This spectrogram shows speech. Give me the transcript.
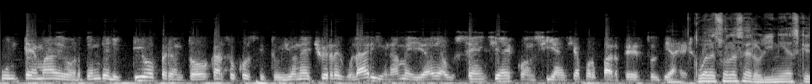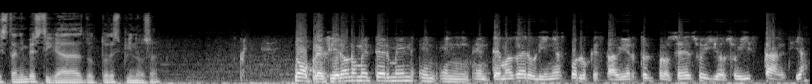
un tema de orden delictivo, pero en todo caso constituye un hecho irregular y una medida de ausencia de conciencia por parte de estos viajeros. ¿Cuáles son las aerolíneas que están investigadas, doctor Espinosa? No, prefiero no meterme en, en, en, temas de aerolíneas por lo que está abierto el proceso y yo soy instancia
